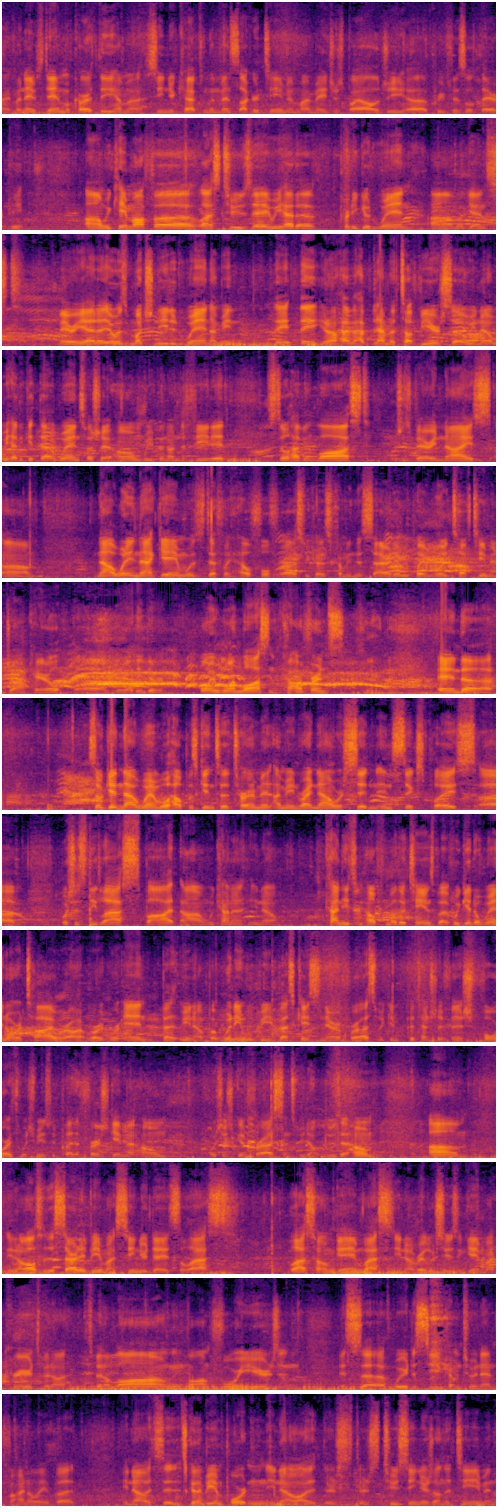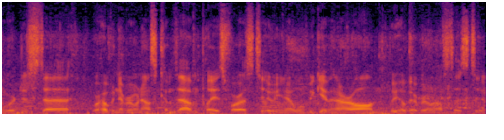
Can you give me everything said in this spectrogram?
My name is Dan McCarthy. I'm a senior captain of the men's soccer team, and my major is biology, uh, pre-physical therapy. Um, we came off uh, last Tuesday. We had a pretty good win um, against Marietta. It was a much-needed win. I mean, they, they you know have, have been having a tough year, so you know we had to get that win, especially at home. We've been undefeated, still haven't lost, which is very nice. Um, now winning that game was definitely helpful for us because coming this Saturday we play a really tough team in John Carroll. Uh, I think they're only one loss in the conference, and. So getting that win will help us get into the tournament. I mean, right now we're sitting in sixth place, uh, which is the last spot. Um, we kind of, you know, kind of need some help from other teams, but if we get a win or a tie, we're, we're, we're in. But, you know, but winning will be best case scenario for us. We can potentially finish fourth, which means we play the first game at home, which is good for us since we don't lose at home. Um, you know, also this Saturday being my senior day, it's the last last home game, last you know regular season game of my career. It's been a it's been a long, long four years, and it's uh, weird to see it come to an end finally. But you know, it's it's going to be important. You know, there's there's two seniors on the team, and we're just uh, we're hoping everyone else comes out and plays for us too. You know, we'll be giving our all, and we hope everyone else does too.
